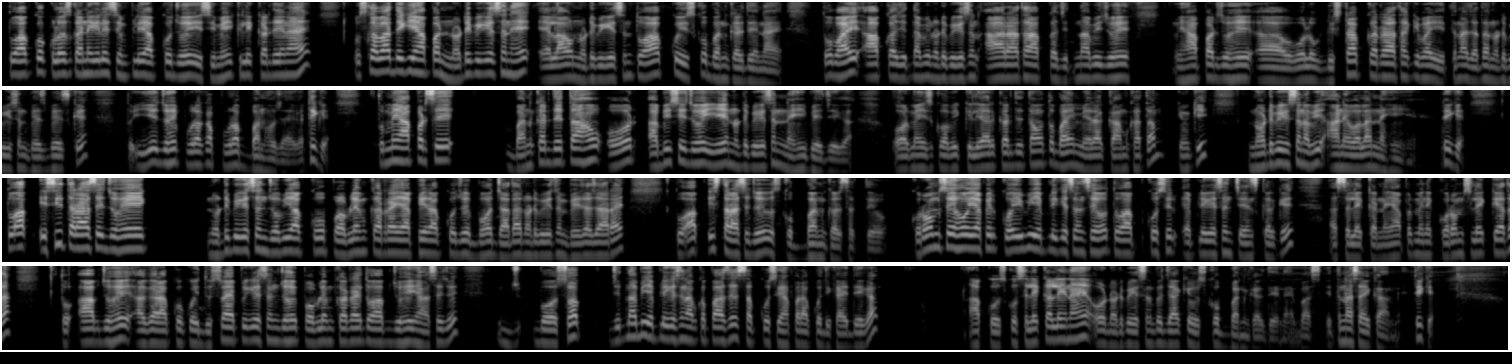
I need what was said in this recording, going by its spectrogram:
तो आपको क्लोज करने के लिए सिंपली आपको जो है इसी में ही क्लिक कर देना है। उसके बाद देखिए यहाँ पर नोटिफिकेशन है अलाउ नोटिफिकेशन तो आपको इसको बंद कर देना है। तो भाई आपका जितना भी नोटिफिकेशन आ रहा था, आपका जितना भी जो है यहाँ पर जो है वो लोग डिस्टर्ब कर रहा था कि भाई इतना ज़्यादा नोटिफिकेशन भेज भेज के तो ये जो है पूरा का पूरा बंद हो जाएगा, ठीक है? तो मैं यहाँ पर से बंद कर देता हूँ और अभी से जो है ये नोटिफिकेशन नहीं भेजेगा। और मैं इसको अभी क्लियर कर देता हूँ तो भाई मेरा काम ख़त्म क्योंकि नोटिफिकेशन अभी आने वाला नहीं है, ठीक है? तो आप इसी तरह से जो है नोटिफिकेशन जो भी आपको प्रॉब्लम कर रहा है या फिर आपको जो है बहुत ज़्यादा नोटिफिकेशन भेजा जा रहा है तो आप इस तरह से जो है उसको बंद कर सकते हो। क्रोम से हो या फिर कोई भी एप्लीकेशन से हो तो आपको सिर्फ़ एप्लीकेशन चेंज करके सेलेक्ट करना है। यहाँ पर मैंने क्रोम सेलेक्ट किया था। तो आप जो है, अगर आपको कोई दूसरा एप्लीकेशन जो है प्रॉब्लम कर रहा है तो आप जो है यहाँ से जो है सब, जितना भी एप्लीकेशन आपके पास है, सब कुछ यहाँ पर आपको दिखाई देगा। आपको उसको सेलेक्ट कर लेना है और नोटिफिकेशन पर जाके उसको बंद कर देना है। बस, इतना सही काम है, ठीक है?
